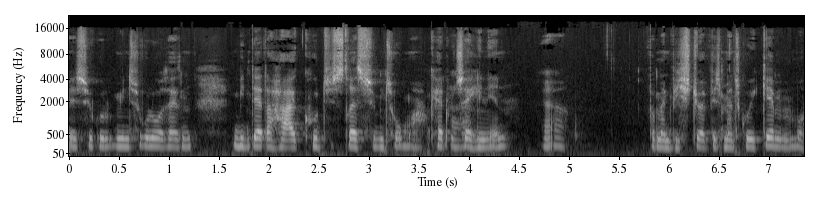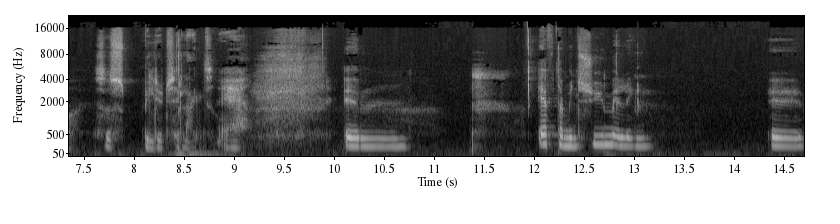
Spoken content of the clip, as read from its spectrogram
øh, psyko- min psykolog og sagde sådan, min datter har akut stresssymptomer, kan du tage hende ind? Ja. For man vidste jo, at hvis man skulle igennem, så ville det jo tage lang tid. ja. Øhm, efter min sygemelding, øh,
